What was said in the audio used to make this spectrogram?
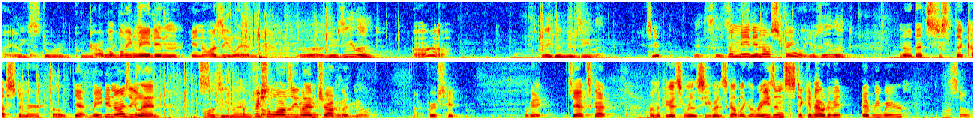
I don't Please know. store in cool. Probably made in in Aussie land. Uh, New Zealand. Ah, It's made in New Zealand. is it? Yeah, it says No, New made in Australia. New Zealand. No, that's just the customer. Oh, Yeah, made in Aussie land. Aussie land. Official chocolate. Aussie land There we chocolate. go. My first hit. Okay, so yeah, it's got. I don't know if you guys can really see, but it's got like the raisins sticking out of it everywhere. So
